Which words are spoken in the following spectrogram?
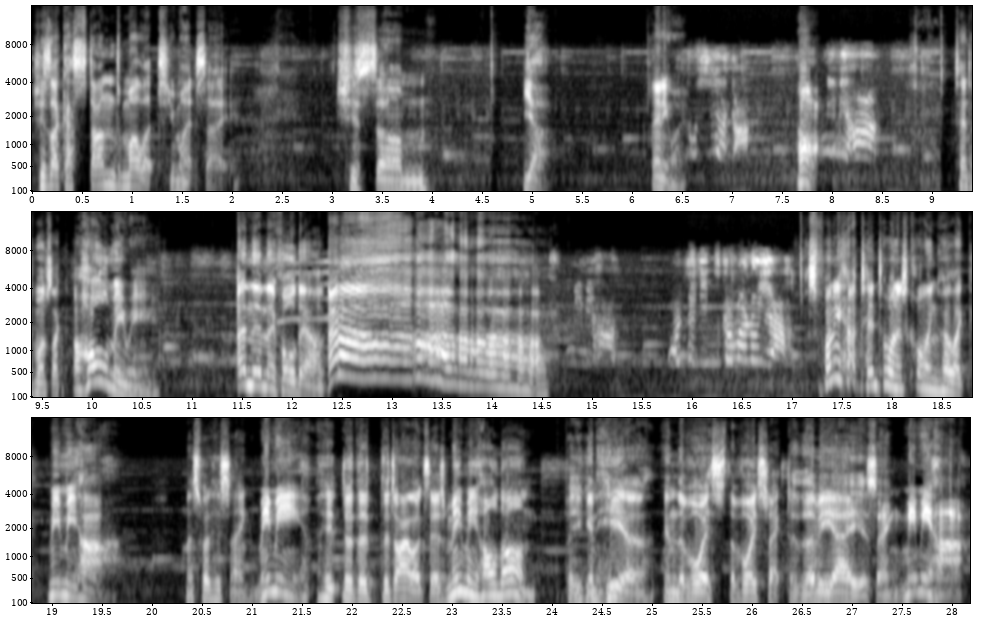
She's like a stunned mullet, you might say. She's um. Yeah. Anyway. Oh. Tentomon's like a hole, Mimi, and then they fall down. Ah! It's funny how Tentomon is calling her like Mimi ha. That's what he's saying. Mimi. He, the, the the dialogue says Mimi, hold on but you can hear in the voice, the voice actor, the VA is saying, Mimi ha!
